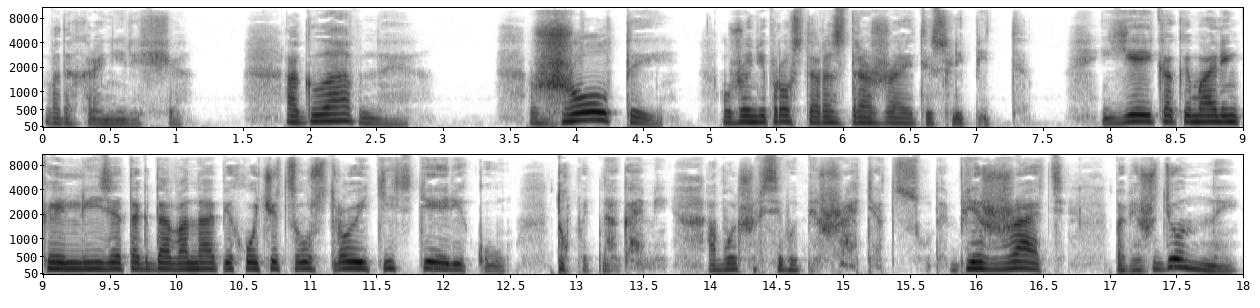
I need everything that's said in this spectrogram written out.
водохранилища. А главное, желтый уже не просто раздражает и слепит. Ей, как и маленькой Лизе, тогда в Анапе хочется устроить истерику, топать ногами, а больше всего бежать отсюда, бежать, побежденный,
